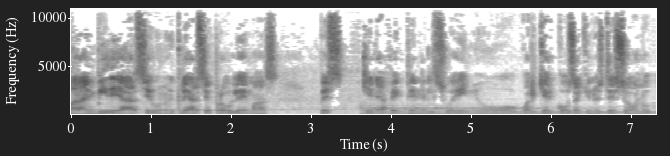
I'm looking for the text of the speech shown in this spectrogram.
para envidiarse uno y crearse problemas pues que le afecten el sueño o cualquier cosa que uno esté solo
